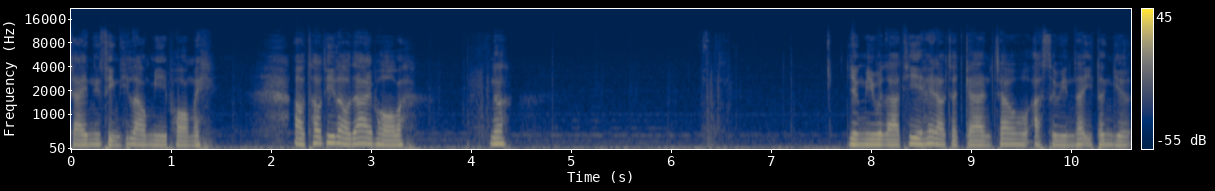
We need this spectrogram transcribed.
ใจในสิ่งที่เรามีพอไหม เอาเท่าที่เราได้พอปะเนอะยังมีเวลาที่ให้เราจัดการเจ้าอัศวินได้อีกตั้งเยอะ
